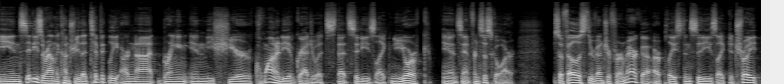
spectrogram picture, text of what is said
in cities around the country that typically are not bringing in the sheer quantity of graduates that cities like New York and San Francisco are. So, fellows through Venture for America are placed in cities like Detroit,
